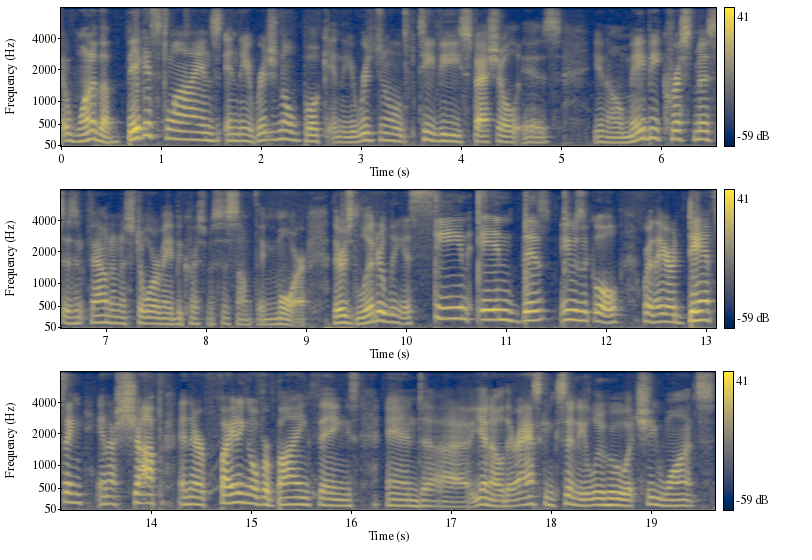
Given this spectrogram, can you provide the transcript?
one of the biggest lines in the original book, in the original TV special, is, you know, maybe Christmas isn't found in a store, maybe Christmas is something more. There's literally a scene in this musical where they are dancing in a shop and they're fighting over buying things, and, uh, you know, they're asking Cindy Lou Who what she wants.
